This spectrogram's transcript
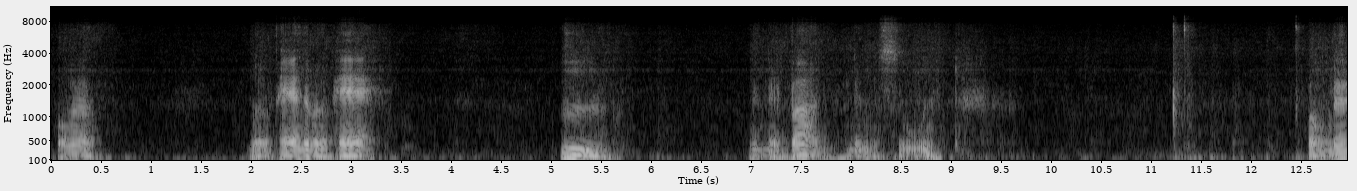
เพราะว่าเสมอแพ้เสมอแพ้ อืม เป็นในบ้านหนึ่งศูนย์กองหน้า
